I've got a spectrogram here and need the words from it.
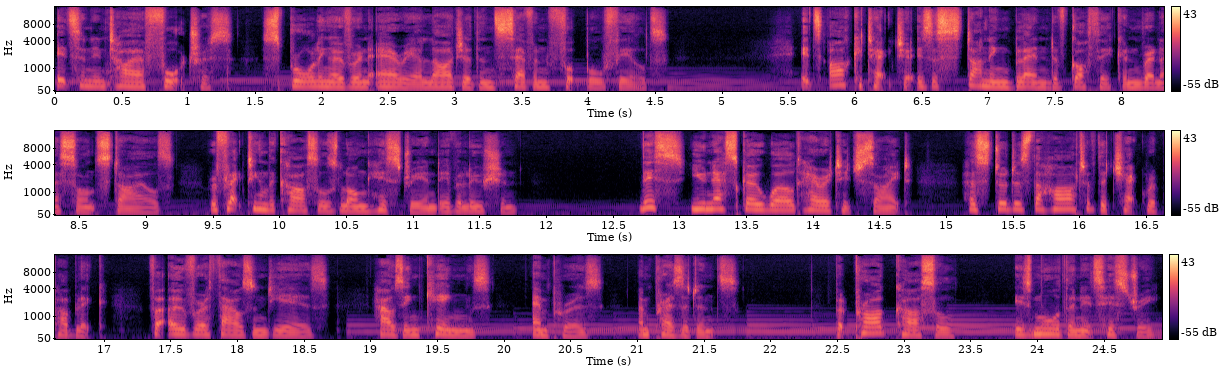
It's an entire fortress, sprawling over an area larger than seven football fields. Its architecture is a stunning blend of Gothic and Renaissance styles, reflecting the castle's long history and evolution. This UNESCO World Heritage Site has stood as the heart of the Czech Republic for over a thousand years, housing kings, emperors, and presidents. But Prague Castle is more than its history,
